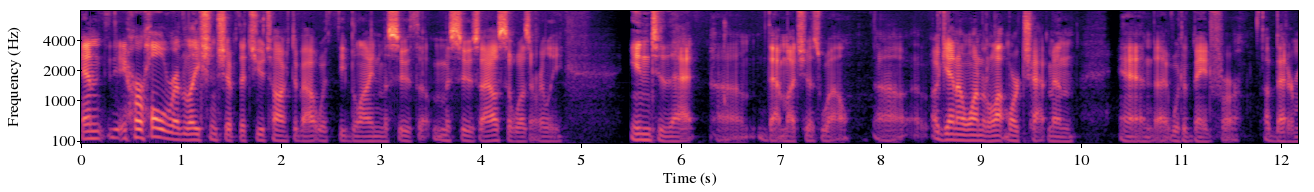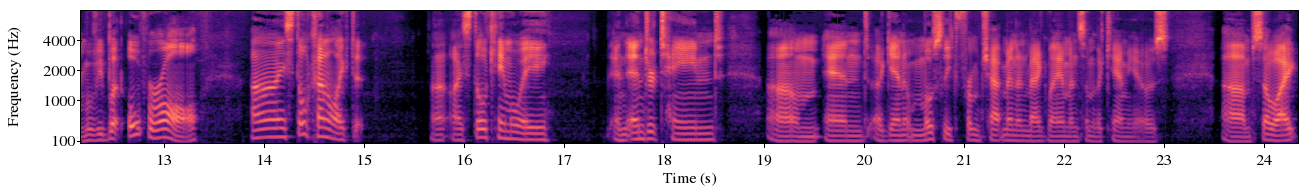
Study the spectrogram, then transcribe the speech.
and her whole relationship that you talked about with the blind masseuse, masseuse I also wasn't really into that um, that much as well. Uh, again, I wanted a lot more Chapman, and it would have made for a better movie. But overall, I still kind of liked it. Uh, I still came away and entertained. Um, and again, mostly from Chapman and Maglam and some of the cameos. Um, so I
